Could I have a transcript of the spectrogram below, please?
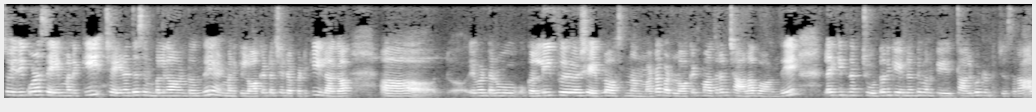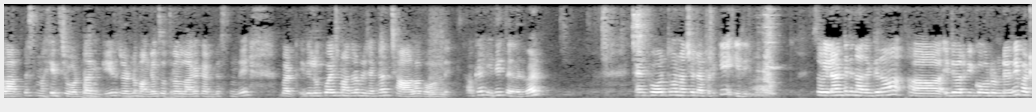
సో ఇది కూడా సేమ్ మనకి చైన్ అయితే సింపుల్గా ఉంటుంది. అండ్ మనకి లాకెట్ వచ్చేటప్పటికి ఇలాగా ఏమంటారు ఒక లీఫ్ షేప్లో వస్తుంది అనమాట బట్ లాకెట్ మాత్రం చాలా బాగుంది. లైక్ ఇది నాకు చూడడానికి ఏంటంటే మనకి తాలిబొట్టు ఉంటుంది చూసారా? అలా అనిపిస్తుంది నాకు ఇది చూడడానికి. రెండు మంగళసూత్రాల లాగా కనిపిస్తుంది. బట్ ఇది లుక్ వైజ్ మాత్రం నిజంగా చాలా బాగుంది. ఓకే ఇది third one. And fourth one వచ్చేటప్పటికి ఇది. సో ఇలాంటిది నా దగ్గర ఇదివరకు ఇది వరకు ఇంకొకటి ఉండేది బట్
